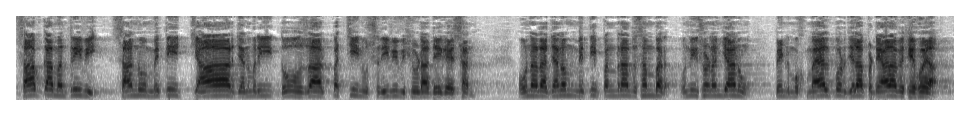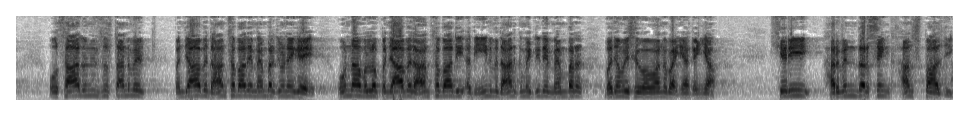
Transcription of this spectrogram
ਸਾਬਕਾ ਮੰਤਰੀ ਵੀ ਸਾਨੂੰ ਮਿਤੀ 4 ਜਨਵਰੀ 2025 ਨੂੰ ਸਰੀਵੀ ਵਿਛੋੜਾ ਦੇ ਗਏ ਸਨ। ਉਹਨਾਂ ਦਾ ਜਨਮ ਮਿਤੀ 15 ਦਸੰਬਰ 1949 ਨੂੰ ਪਿੰਡ ਮੁਖਮੈਲਪੁਰ ਜ਼ਿਲ੍ਹਾ ਪਟਿਆਲਾ ਵਿਖੇ ਹੋਇਆ। ਉਹ ਸਾਲ 1997 ਵਿੱਚ ਪੰਜਾਬ ਵਿਧਾਨ ਸਭਾ ਦੇ ਮੈਂਬਰ ਚੁਣੇ ਗਏ। ਉਹਨਾਂ ਵੱਲੋਂ ਪੰਜਾਬ ਵਿਧਾਨ ਸਭਾ ਦੀ ਅਧੀਨ ਵਿਧਾਨ ਕਮੇਟੀ ਦੇ ਮੈਂਬਰ ਵਜੋਂ ਵੀ ਸੇਵਾਵਾਂ ਨਿਭਾਈਆਂ ਗਈਆਂ। ਸ਼੍ਰੀ ਹਰਵਿੰਦਰ ਸਿੰਘ ਹੰਸਪਾਲ ਜੀ।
